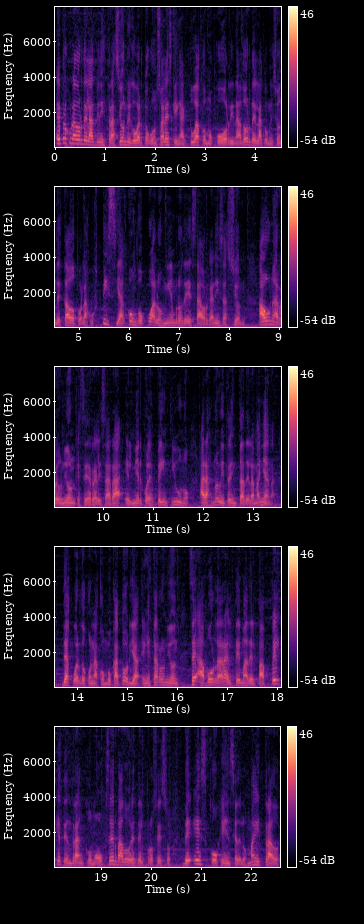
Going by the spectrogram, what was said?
El procurador de la Administración, Rigoberto González, quien actúa como coordinador de la Comisión de Estado por la Justicia, convocó a los miembros de esa organización a una reunión que se realizará el miércoles 21 a las 9 y 30 de la mañana. De acuerdo con la convocatoria, en esta reunión se abordará el tema del papel que tendrán como observadores del proceso de escogencia de los magistrados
